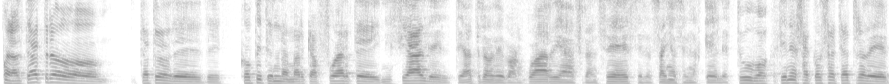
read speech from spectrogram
Bueno, el teatro, teatro de, de Copy tiene una marca fuerte inicial del teatro de vanguardia francés, de los años en los que él estuvo. Tiene esa cosa teatro de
